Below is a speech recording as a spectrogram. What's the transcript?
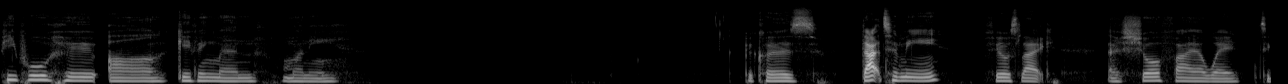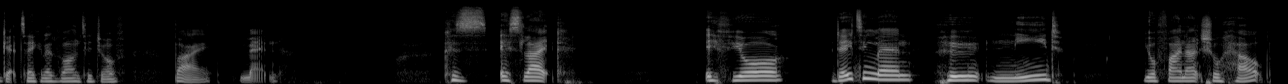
people who are giving men money because that to me feels like a surefire way to get taken advantage of by men. Because it's like if you're dating men who need your financial help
